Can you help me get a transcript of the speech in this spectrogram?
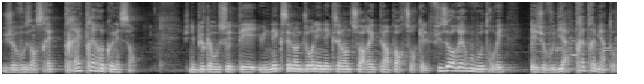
Je vous en serai très très reconnaissant. Je n'ai plus qu'à vous souhaiter une excellente journée, une excellente soirée, peu importe sur quel fuseau horaire vous vous trouvez, et je vous dis à très très bientôt.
